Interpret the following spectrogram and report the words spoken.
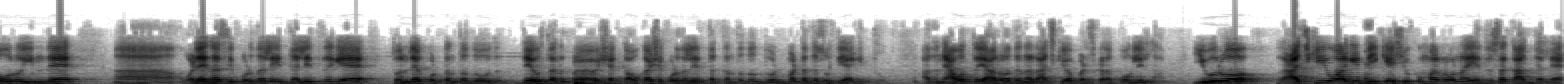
ಅವರು ಹಿಂದೆ ಒಳೆ ನರಸೀಪುರದಲ್ಲಿ ದಲಿತರಿಗೆ ತೊಂದರೆ ಕೊಟ್ಟಂಥದ್ದು, ದೇವಸ್ಥಾನ ಪ್ರವೇಶಕ್ಕೆ ಅವಕಾಶ ಕೊಡದಲ್ಲಿ ಇರ್ತಕ್ಕಂಥದ್ದು ದೊಡ್ಡ ಮಟ್ಟದ ಸುದ್ದಿಯಾಗಿತ್ತು. ಅದನ್ನು ಯಾವತ್ತೂ ಯಾರೂ ಅದನ್ನು ರಾಜಕೀಯ ಬಳಸ್ಕೊಳ್ಳೋಕೆ ಹೋಗಲಿಲ್ಲ. ಇವರು ರಾಜಕೀಯವಾಗಿ ಡಿ ಕೆ ಶಿವಕುಮಾರ್ ಎದುರಿಸೋಕ್ಕಾಗ್ದಲ್ಲೇ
